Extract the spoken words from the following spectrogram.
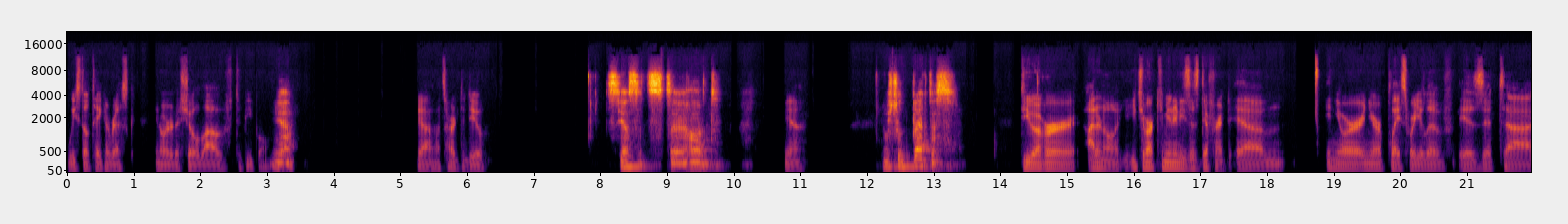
we still take a risk in order to show love to people. Yeah. Yeah, that's hard to do. It's, yes, it's uh, hard. Yeah. We should practice. do you ever i don't know each of our communities is different um in your in your place where you live is it uh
